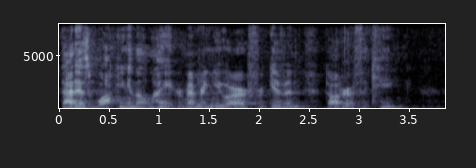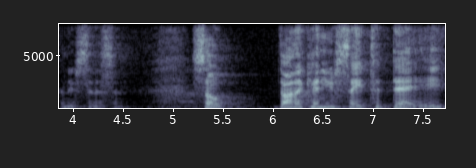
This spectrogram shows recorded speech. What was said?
That is walking in the light, remembering Mm-hmm. you are a forgiven daughter of the king, a new citizen. So, Donna, can you say today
